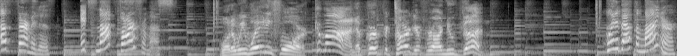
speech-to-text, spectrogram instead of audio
Affirmative. It's not far from us. What are we waiting for? Come on, a perfect target for our new gun. What about the miner?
